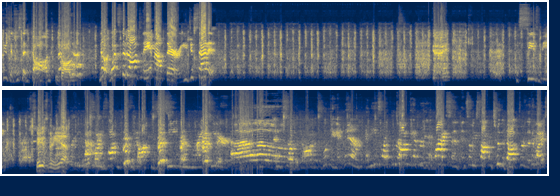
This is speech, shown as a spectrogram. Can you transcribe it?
She said- just said dog. Dog. No, what's the dog's name out there? You just said it. He sees me. Excuse me, yeah. That's why he's talking to the dog. He sees him right here. Oh. And so the dog is looking at him, and he's like talking through the device, and, and so he's talking to the dog through the device.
